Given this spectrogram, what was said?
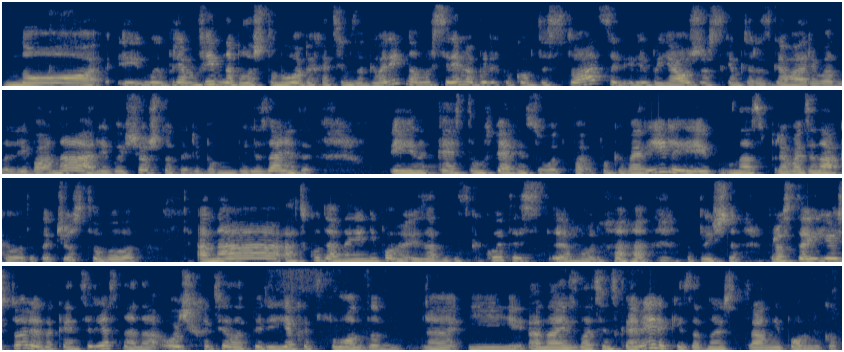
но и мы прям видно было, что мы обе хотим заговорить, но мы все время были в каком-то ситуации, либо я уже с кем-то разговаривала, либо она, либо еще что-то, либо мы были заняты. И наконец-то мы в пятницу вот поговорили, и у нас прям одинаковое вот это чувство было. Она, откуда она, я не помню, из, из какой-то, э, вот, отлично, просто ее история такая интересная, она очень хотела переехать в Лондон, э, и она из Латинской Америки, из одной из стран, не помню, как,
